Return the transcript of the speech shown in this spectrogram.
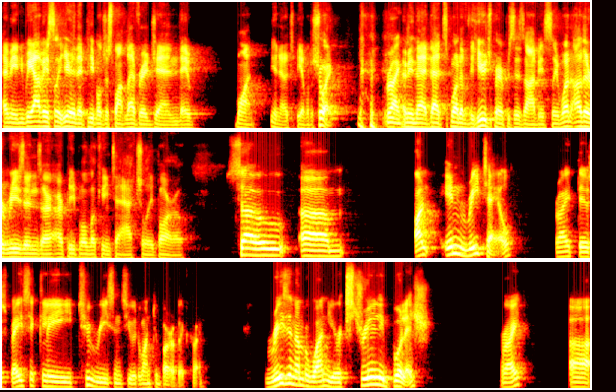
I mean, we obviously hear that people just want leverage and they want you know to be able to short. Right. I mean that that's one of the huge purposes. Obviously, what other reasons are, are people looking to actually borrow? So um, on in retail, right? There's basically two reasons you would want to borrow Bitcoin. Reason number one, you're extremely bullish, right? Uh,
